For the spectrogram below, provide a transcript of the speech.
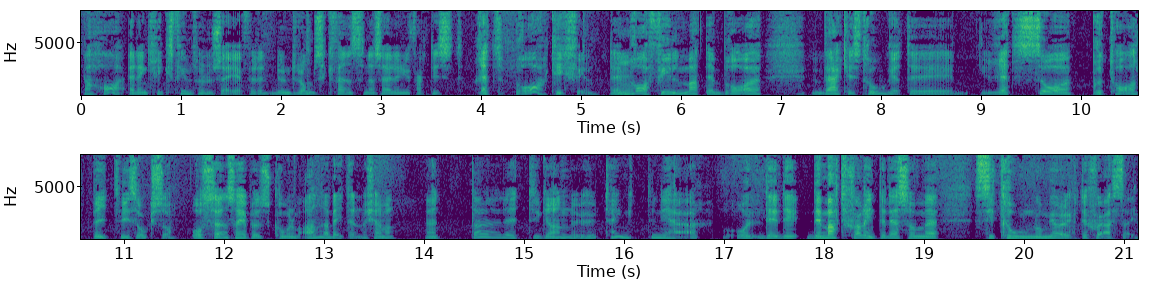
Jaha, är det en krigsfilm som du säger? För under de sekvenserna så är den ju faktiskt rätt bra krigsfilm. Det är bra filmat, det är bra verklighetstroget. Det är rätt så brutalt bitvis också. Och sen så helt plötsligt kommer de andra bitarna och då känner man Vänta lite grann nu, hur tänkte ni här? Och det, det, det matchar inte, det är som eh, citron och mjölk, det skär sig.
